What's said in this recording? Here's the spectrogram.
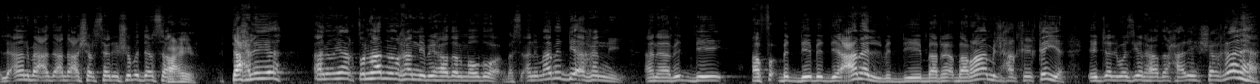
الآن بعد 10 سنين شو بدي أسوي؟ صحيح. التحلية؟ أنا وياك طول نهارنا نغني بهذا الموضوع. بس أنا ما بدي أغني. أنا بدي أف... بدي بدي عمل بدي برامج حقيقية. اجى الوزير هذا حاليا شغلها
